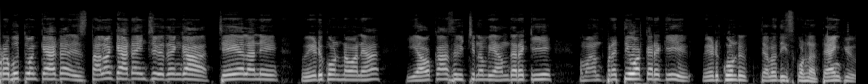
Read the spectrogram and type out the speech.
ప్రభుత్వం కేటా స్థలం కేటాయించే విధంగా చేయాలని వేడుకుంటున్నామని ఈ అవకాశం ఇచ్చిన మీ అందరికీ ప్రతి ఒక్కరికి వేడుకుంటూ సెలవు తీసుకుంటున్నాను. Thank you.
